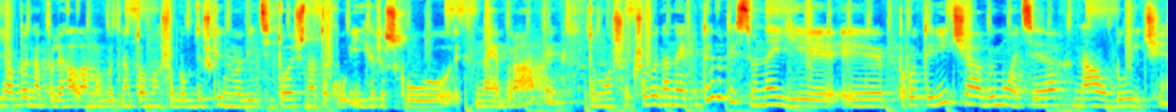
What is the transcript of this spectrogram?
Я би наполягала, мабуть, на тому, щоб в дошкільному віці точно таку іграшку не брати. Тому що якщо ви на неї подивитесь, у неї е, протиріччя в емоціях на обличчі.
